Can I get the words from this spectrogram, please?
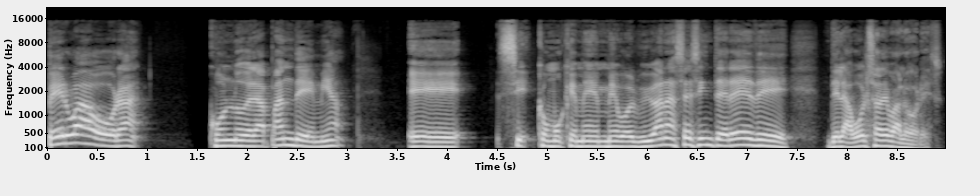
Pero ahora, con lo de la pandemia, sí, como que me, me volvió a nacer ese interés de, de la bolsa de valores.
